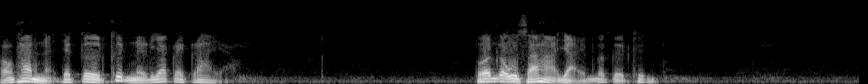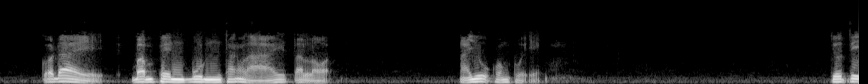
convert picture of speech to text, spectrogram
ของท่านน่ะจะเกิดขึ้นในระยะใกล้ๆผลก็อุตสาหะใหญ่มันก็เกิดขึ้น ก็ได้บำเพ็ญบุญทั้งหลายตลอดอายุของตัวเอง จุติ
